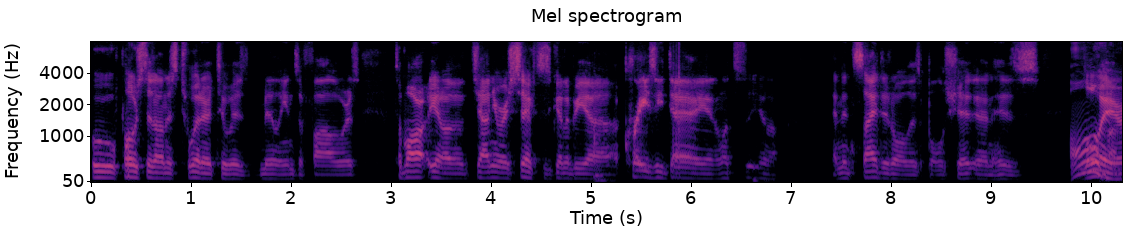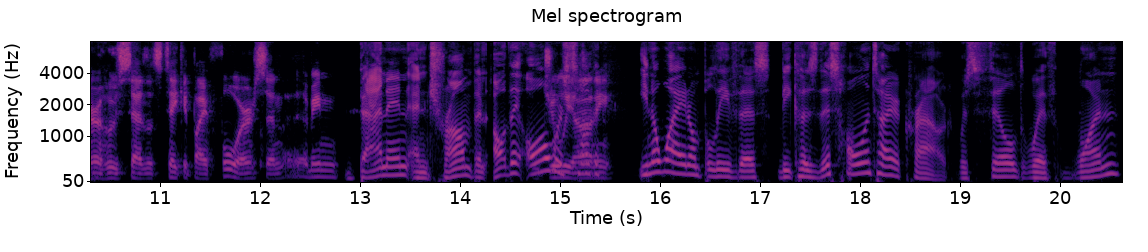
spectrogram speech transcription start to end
who posted on his Twitter to his millions of followers, tomorrow, you know, January sixth is going to be a, a crazy day, and let's you know, and incited all this bullshit, and his All lawyer who said let's take it by force, and uh, I mean, Bannon and Trump and oh, they all were. Giuliani. You know why I don't believe this? Because this whole entire crowd was filled with one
